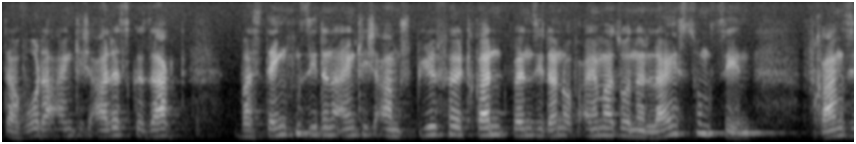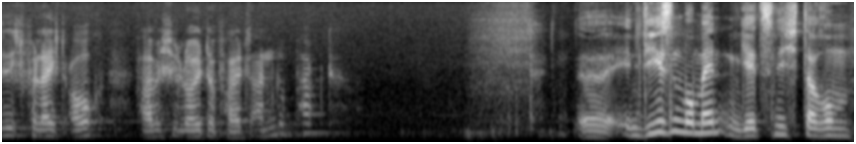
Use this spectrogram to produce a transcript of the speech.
da wurde eigentlich alles gesagt. Was denken Sie denn eigentlich am Spielfeldrand, wenn Sie dann auf einmal so eine Leistung sehen? Fragen Sie sich vielleicht auch, habe ich die Leute falsch angepackt? Äh, in diesen Momenten geht es nicht darum,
